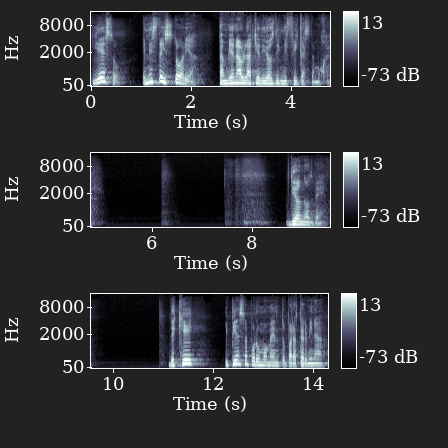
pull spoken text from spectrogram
Y eso, en esta historia, también habla que Dios dignifica a esta mujer. Dios nos ve. ¿De qué? Y piensa por un momento para terminar.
